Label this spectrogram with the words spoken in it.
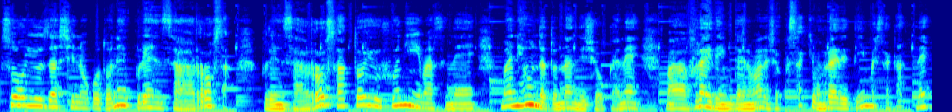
そういう雑誌のことね、 prensa rosa、prensa rosa というふうに言いますね。まあ日本だと何でしょうかね。まあフライデーみたいなものでしょうか。さっきもフライデーって言いましたか？ね。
